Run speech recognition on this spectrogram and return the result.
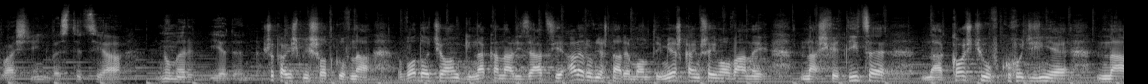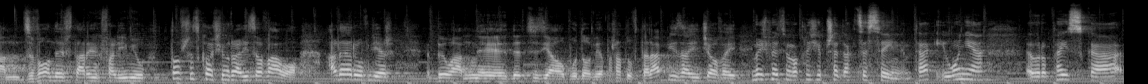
właśnie inwestycja numer jeden. Szukaliśmy środków na wodociągi, na kanalizację, ale również na remonty mieszkań przejmowanych, na świetlice, na kościół w Kuchodzinie, na dzwony w Starym Chwalimiu. To wszystko się realizowało, ale również była e, decyzja o budowie warsztatów terapii zajęciowej. Byliśmy w tym okresie przedakcesyjnym, tak? I Unia Europejska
